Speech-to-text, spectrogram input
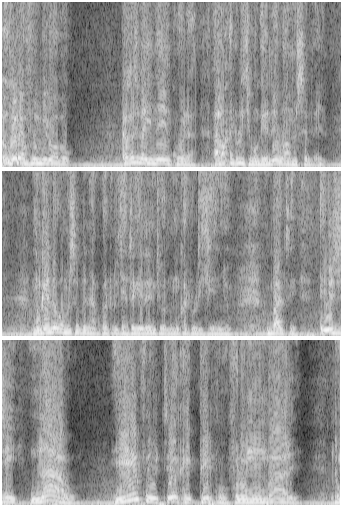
Ogenda kufumbirwabo kakati balina enkola abakatuliki mugende ewa museveni. Mugende ewa museveni abakatuliki ategere nti ono mukatuliki nnyo but is now if you take people from mbale to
